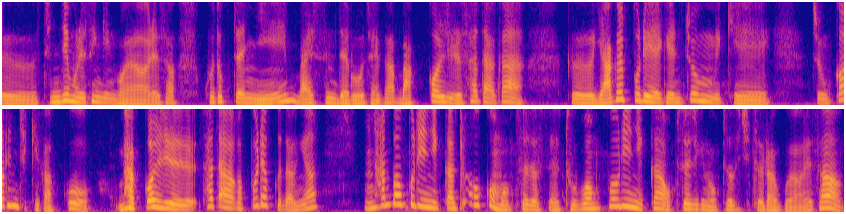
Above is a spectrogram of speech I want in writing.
그 진딧물이 생긴 거예요. 그래서 구독자님 말씀대로 제가 막걸리를 사다가 그 약을 뿌리에겐 좀 이렇게 좀 꺼림직해 갖고 막걸리를 사다가 뿌렸거든요. 음, 한 번 뿌리니까 조금 없어졌어요. 두 번 뿌리니까 없어지긴 없어지더라고요. 그래서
